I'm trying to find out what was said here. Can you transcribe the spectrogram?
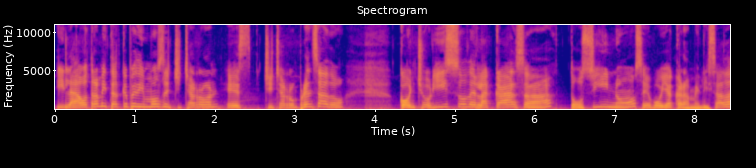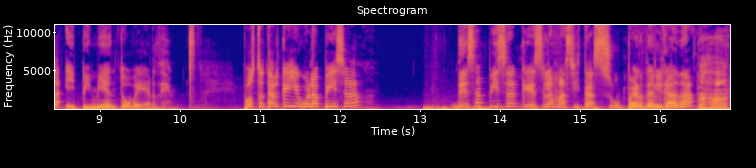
Y la otra mitad que pedimos de chicharrón es chicharrón prensado con chorizo de la casa, tocino, cebolla caramelizada y pimiento verde. Pues total que llegó la pizza. De esa pizza que es la masita súper delgada, Ajá.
